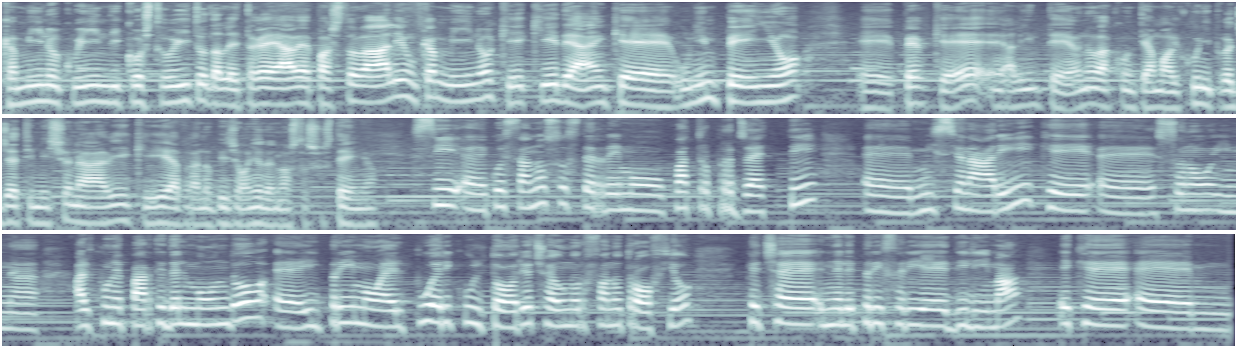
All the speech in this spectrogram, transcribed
Un cammino quindi costruito dalle tre aree pastorali, un cammino che chiede anche un impegno eh, perché all'interno raccontiamo alcuni progetti missionari che avranno bisogno del nostro sostegno. Sì, eh, quest'anno sosterremo quattro progetti eh, missionari che eh, sono in alcune parti del mondo. Eh, il primo è il puericultorio, cioè un orfanotrofio che c'è nelle periferie di Lima e che è mm,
